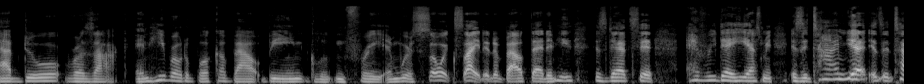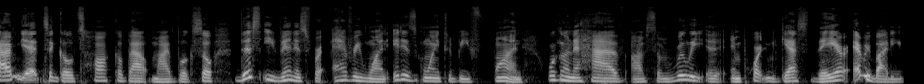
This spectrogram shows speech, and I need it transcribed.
Abdul Razak, and he wrote a book about being gluten free, and we're so excited about that. And he, his dad said every day he asked me, "Is it time yet? Is it time yet to go talk about my book?" So this event is for everyone. It is going to be fun. We're going to have um, some really uh, important guests there. Everybody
